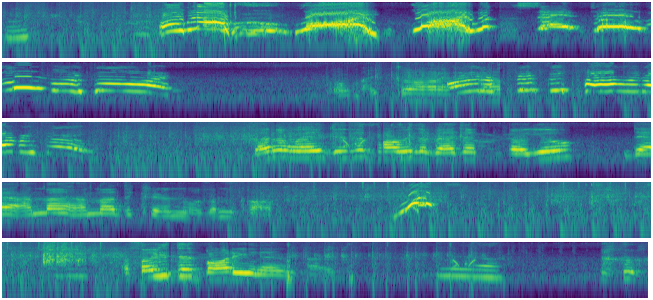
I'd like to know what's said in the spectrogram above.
Hmm? Oh no! Why? Why? What the same dude? Oh my god! Oh my god. I had a 50 cal and everything! By the way, this is probably the best time to show you that I'm not I'm not the criminals, I'm the cops. What? I saw you dead body and then. Yeah.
